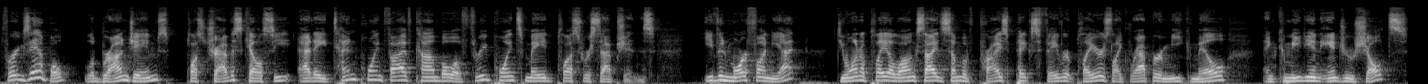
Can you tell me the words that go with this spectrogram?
For example, LeBron James plus Travis Kelce at a 10.5 combo of three points made plus receptions. Even more fun yet? Do you want to play alongside some of Prize Picks' favorite players like rapper Meek Mill and comedian Andrew Schulz?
